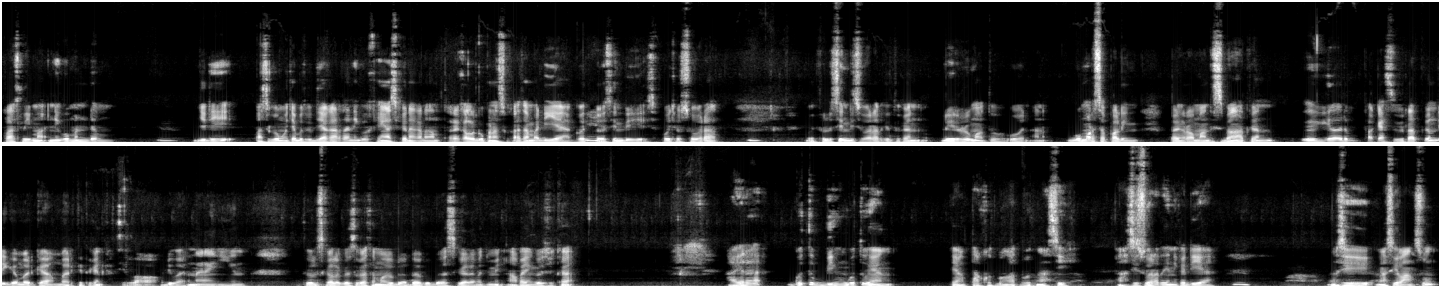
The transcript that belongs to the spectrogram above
kelas 5 ini gue mendem. Hmm. jadi pas gue mau cabut ke Jakarta nih gue kayak ngasih kenangan terakhir. Kalau gue pernah suka sama dia gue Iya. tulisin di sepucuk surat. Hmm. gue tulisin di surat gitu kan dari rumah tuh. Wah, anak gue merasa paling paling romantis banget kan. Wih, gila udah pakai surat kan digambar-gambar gitu kan kasih love diwarnain. Tulis kalau gue suka sama lu bla bla bla, segala macam apa yang gue suka akhirnya gue tuh bingung gue tuh yang yang takut banget buat ngasih ngasih surat ini ke dia. Hmm. ngasih ngasih langsung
